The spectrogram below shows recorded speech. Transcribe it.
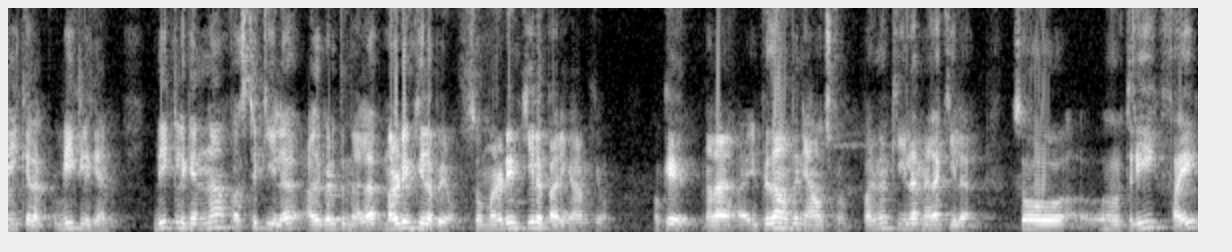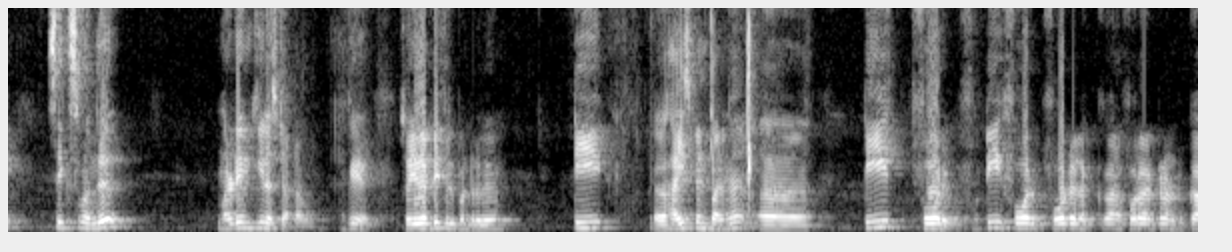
weak elect weak ligand weak லிகன்னா ஃபஸ்ட்டு கீழே அதுக்கடுத்து மேலே மறுபடியும் கீழே போயிடும் ஸோ மறுபடியும் கீழே பேரிங் ஆரம்பிக்கும். ஓகே நல்லா இப்படி தான் வந்து ஞாபகம் வச்சுக்கணும். பாருங்கள் கீழே மேலே கீழே. ஸோ த்ரீ ஃபைவ் சிக்ஸ் வந்து மறுபடியும் கீழே ஸ்டார்ட் ஆகும். ஓகே ஸோ இதை எப்படி ஃபில் பண்ணுறது டி ஹை uh, ஸ்பின் பாருங்கள் uh, d four d four four electron four electron இருக்கா?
